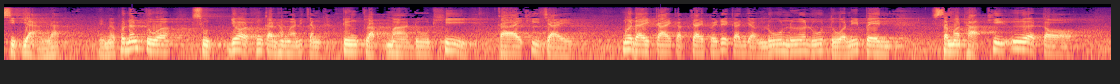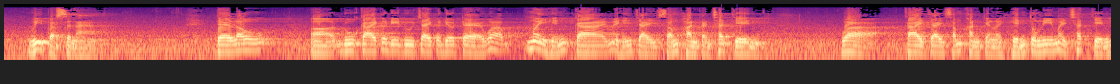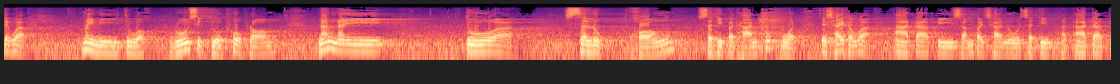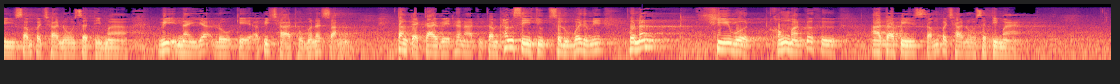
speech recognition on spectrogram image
สิบอย่างแล้วเห็นไหมเพราะนั้นตัวสุดยอดของการทำงานนิจังจึงกลับมาดูที่กายที่ใจ เมื่อใดกายกับใจไปด้วยกันอย่างรู้เนื้อรู้ตัวนี้เป็นสมถะที่เอื้อต่อวิปัสสนา แต่เรา ดูกายก็ดีดูใจก็เดียวแต่ว่าไม่เห็นกายไม่เห็นใจสัมพันธ์กันชัดเจน ว่ากายใจสัมพันธ์อย่างไรเห็นตรงนี้ไม่ชัดเจน เรียกว่าไม่มีตัวรู้สึกตัวทั่วพร้อม นั้นในตัวสรุปของสติปัฏฐานทุกหมวด จะใช้คำว่า อาตาปีสัมปชาโนสติอาตาปีสัมปชาโนสติมา วิเนยยะโลเกอภิชฌาโทมนัสสัง ตั้งแต่กายเวทนาจิตธรรมทั้ง 4 จุดสรุปไว้ตรงนี้ เพราะนั้น keyword ของมันก็คืออาตาปีสัมปชาโนสติมา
